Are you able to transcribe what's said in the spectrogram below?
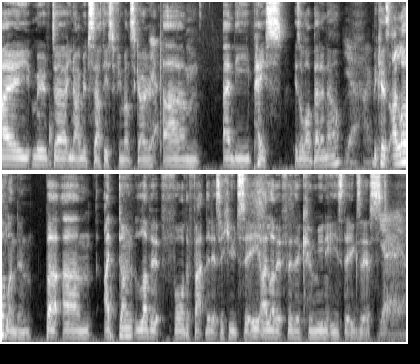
I moved uh, you know, I moved to Southeast a few months ago. Yeah. Um and the pace is a lot better now Yeah. I agree. because I love London, but um I don't love it for the fact that it's a huge city. I love it for the communities that exist Yeah, yeah,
